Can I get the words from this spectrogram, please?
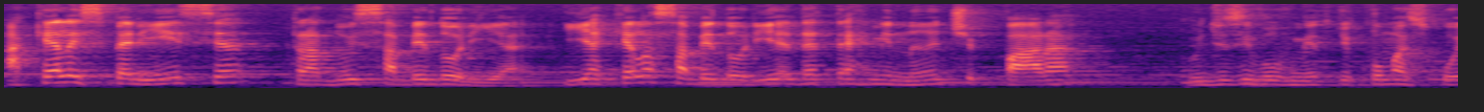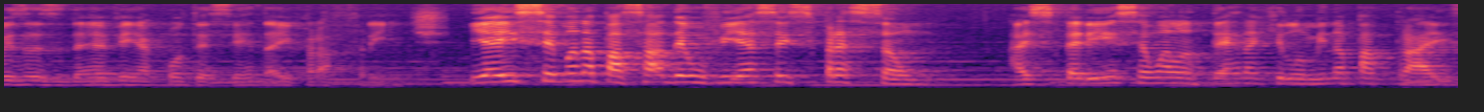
aquela experiência traduz sabedoria e aquela sabedoria é determinante para o desenvolvimento de como as coisas devem acontecer daí para frente. E aí semana passada eu vi essa expressão, a experiência é uma lanterna que ilumina para trás,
